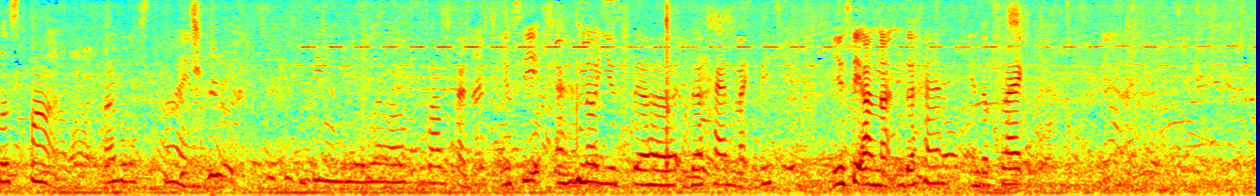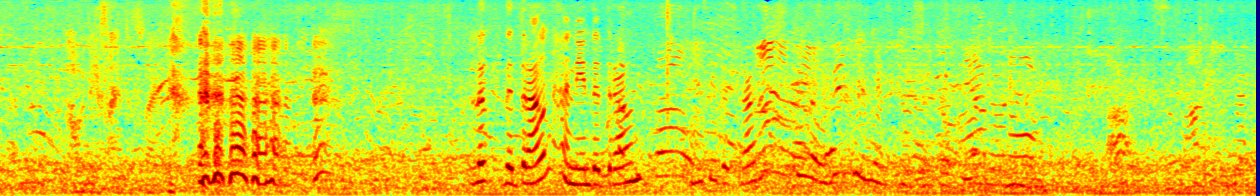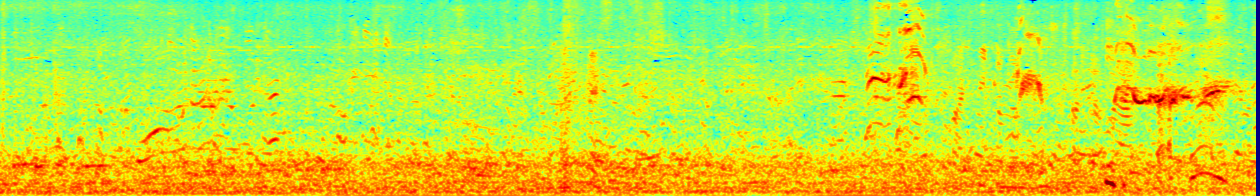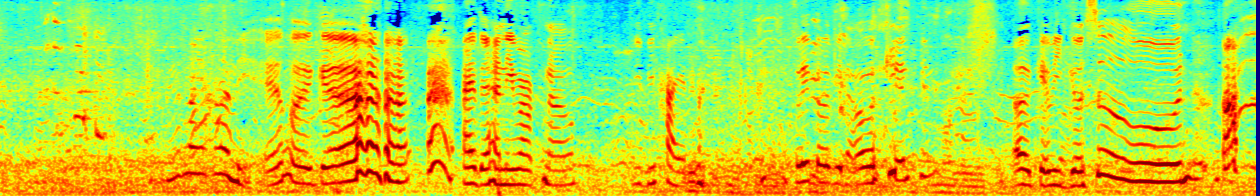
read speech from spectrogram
Palestine. Palestine. We love Palestine. You see, I know use the the hand like this. You see, I'm not the hand in the flag. How they find the flag? Look, the drone, honey, the drone. You see the drone? Really, honey? Oh my god. I the honey rock now. We behind. Little bit okay. Okay, we go soon.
